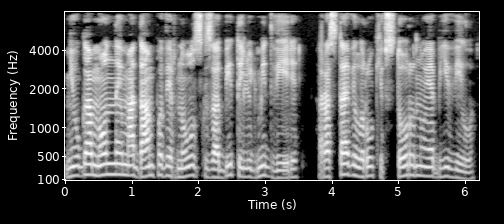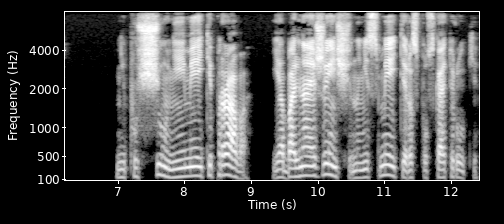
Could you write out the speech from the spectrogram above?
Неугомонная мадам повернулась к забитой людьми двери, расставила руки в сторону и объявила. «Не пущу, не имеете права. Я больная женщина, не смейте распускать руки».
